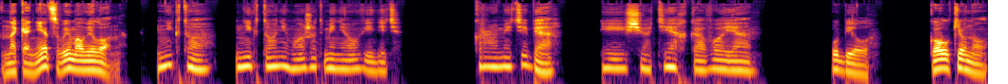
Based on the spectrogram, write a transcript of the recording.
Наконец вымолвил он. «Никто, никто не может меня увидеть. Кроме тебя. И еще тех, кого я...» «Убил». Кол кивнул.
